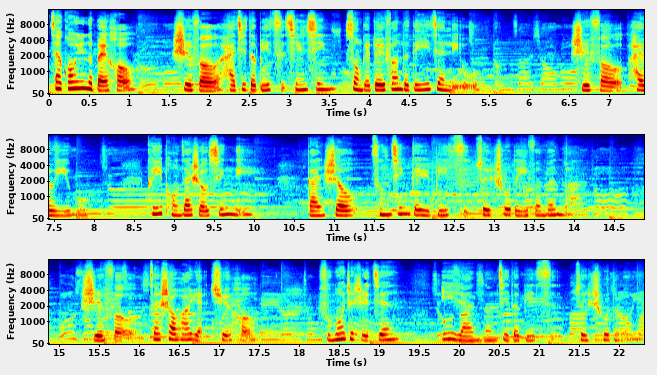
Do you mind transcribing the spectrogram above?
在光阴的背后，是否还记得彼此倾心送给对方的第一件礼物？是否还有一物可以捧在手心里，感受曾经给予彼此最初的一份温暖？是否在韶华远去后，抚摸着指尖，依然能记得彼此最初的模样？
